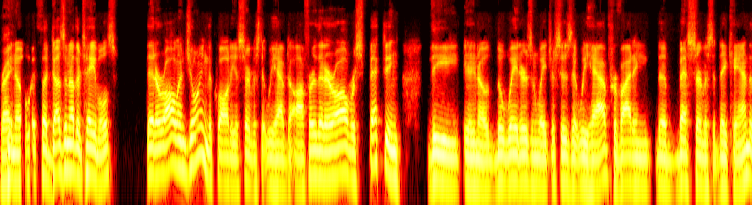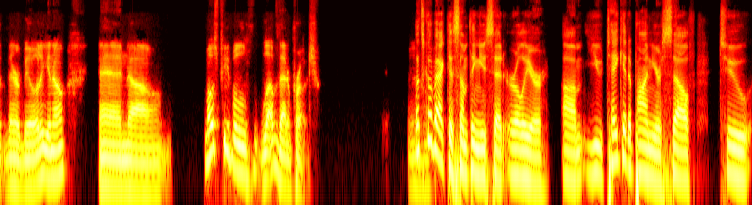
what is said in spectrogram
Right. you know, with a dozen other tables that are all enjoying the quality of service that we have to offer, that are all respecting the, you know, the waiters and waitresses that we have, providing the best service that they can, at their ability, you know, and um, most people love that approach. Let's go back to something you said earlier. Um, you take it upon yourself to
